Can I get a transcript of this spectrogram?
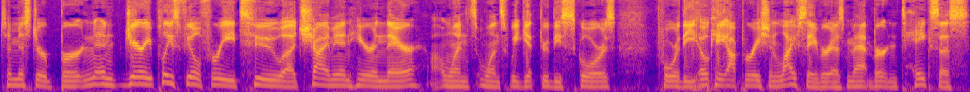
to Mr. Burton. And Jerry, please feel free to uh, chime in here and there uh, once once we get through these scores for the OK Operation Lifesaver as Matt Burton takes us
